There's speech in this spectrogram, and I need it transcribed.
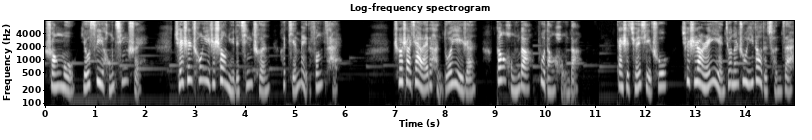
双目犹似一泓清水，全身充溢着少女的清纯和甜美的风采。车上下来的很多艺人，当红的不当红的，但是全喜初。却是让人一眼就能注意到的存在，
